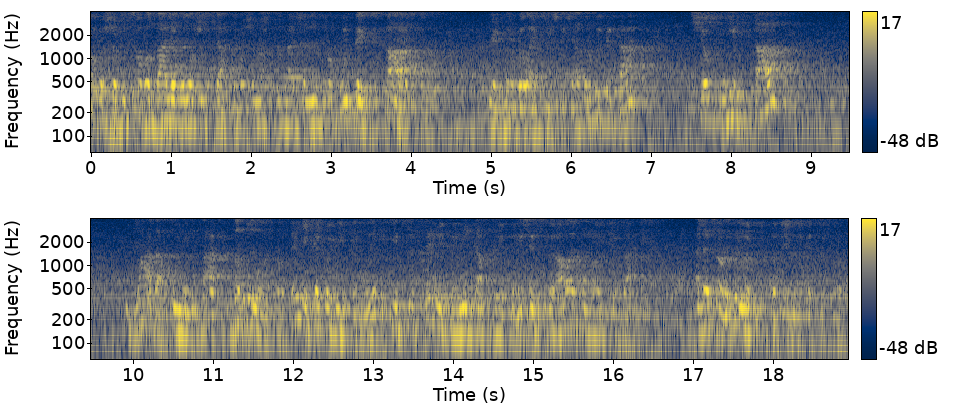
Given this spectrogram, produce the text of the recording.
того, щоб у цього далі було життя. Тому що наша задача не зробити карту, як зробили айтішники, а зробити так, щоб міста, влада у містах задумалась про те, яке повітря у них, і в системі прийняття своїх рішень спиралася на ці дані. А для цього з ними потрібно підписувати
